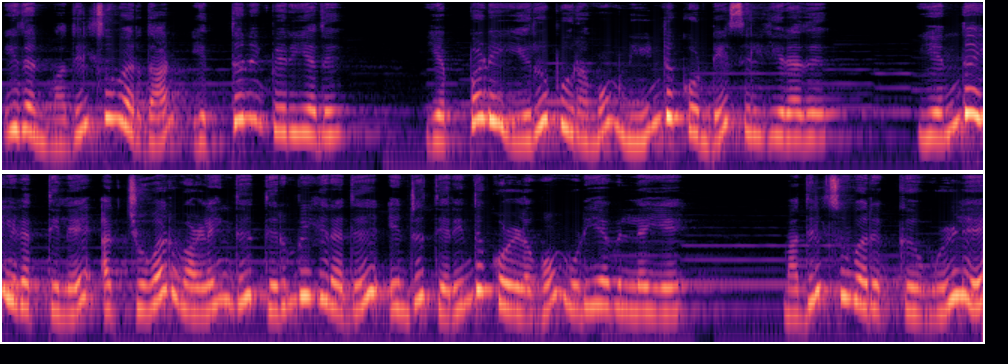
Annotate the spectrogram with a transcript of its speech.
இதன் மதில் சுவர்தான் எத்தனை பெரியது? எப்படி இருபுறமும் நீண்டு கொண்டே செல்கிறது? எந்த இடத்திலே அச்சுவர் வளைந்து திரும்புகிறது என்று தெரிந்து கொள்ளவும் முடியவில்லையே? மதில் சுவருக்கு உள்ளே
